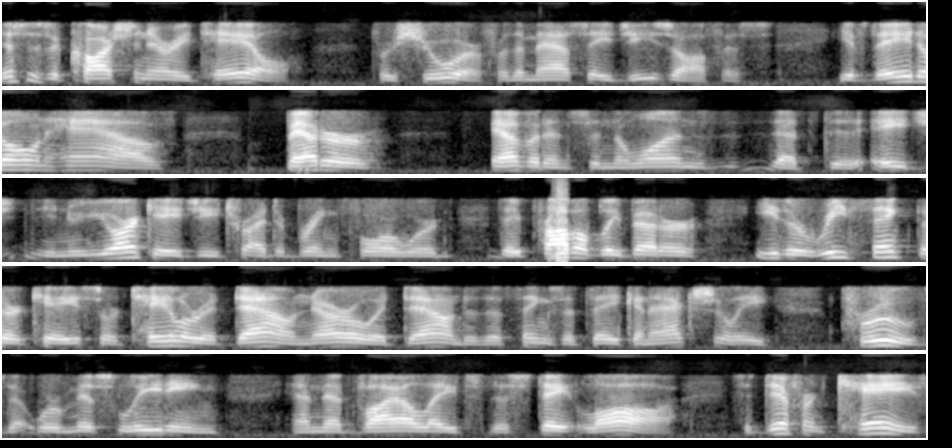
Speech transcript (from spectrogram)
this is a cautionary tale for sure for the Mass AG's office. If they don't have better evidence than the ones that the, AG, the New York AG tried to bring forward, they probably better either rethink their case or tailor it down, narrow it down to the things that they can actually prove that were misleading and that violates the state law. It's a different case,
